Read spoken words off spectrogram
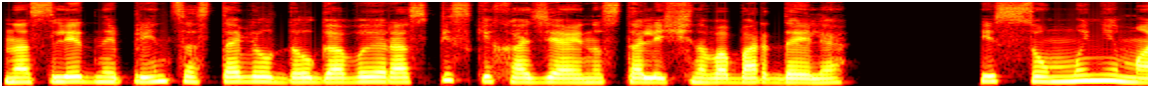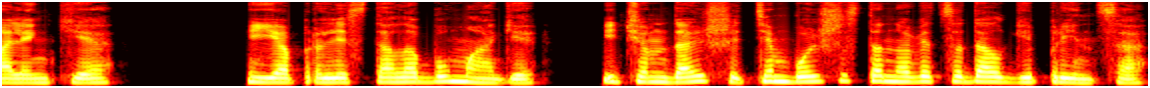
Наследный принц оставил долговые расписки хозяину столичного борделя. И суммы немаленькие. Я пролистала бумаги, и чем дальше, тем больше становятся долги принца.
